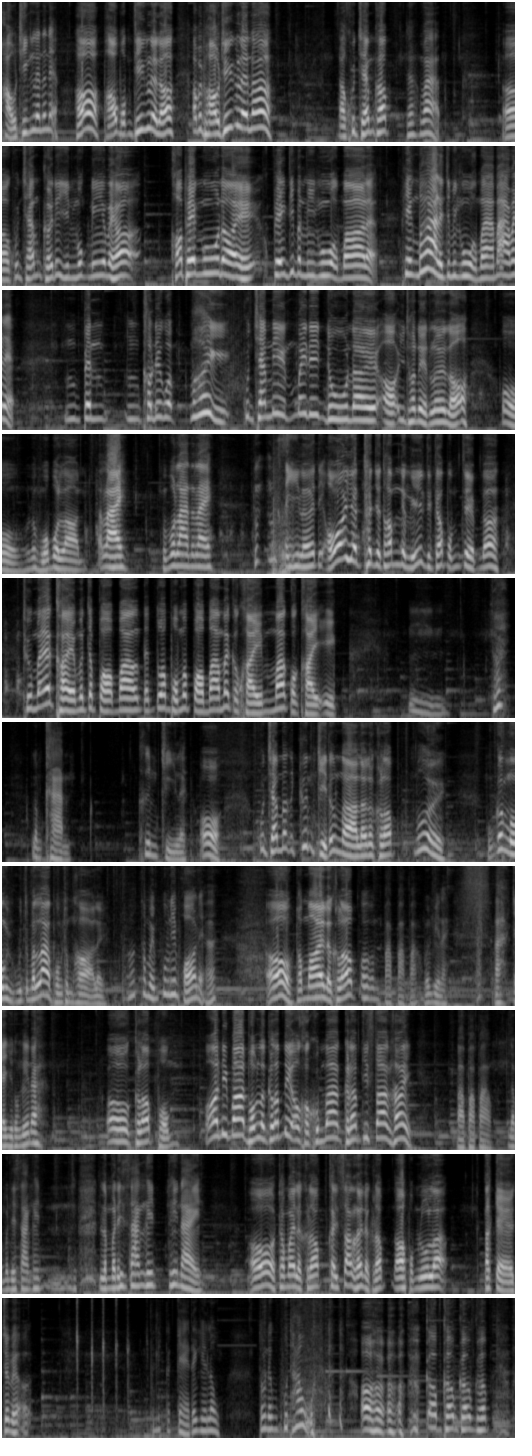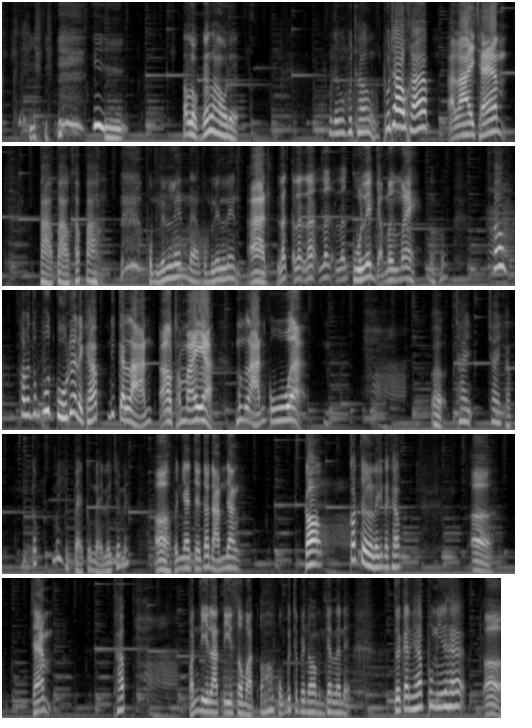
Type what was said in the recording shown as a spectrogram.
เผาทิ้งแล้วนะเนี่ยฮะเผาผมทิ้งเลยเหรอ เอาไปเผาทิ้งเลยนะอ่าคุณแชมป์ครับนะว่าเอ่อคุณแชมป์เคยได้ยินมุกนี้ไหมฮะ ขอเพลงงูหน่อย เพลงที่มันมีงูออกมาแหละเพลงบ้าเลยจะมีงูออกมาบ้าไหมเนี่ย เป็น เขาเรียกว่าเฮ้ยคุณแชมป์นี่ไม่ได้ดูในเอ่ออินเทอร์เน็ตเลยเหรอ โอ้แล้วหัวโบราณอะไรหัวโบราณอะไรตีเลยตีโอ้ยอย่าท่านอย่าทำอย่างนี้สิครับ ผมเจ็บนะถึงแม้ไข่มันจะเปราะบาง แต่ตัวผมมันเปราะบางไม่กับไข่มากกว่าไข่อีก อืมเฮ้ยรำคาญ ขึ้นขี่เลย โอ้ คุณแชมป์น่าจะขึ้นกี่ตั้งนานแล้วนะครับเฮ้ย ผมก็งงอยู่คุณจะมาลากผมทำหาเลยเอ้าทำไมพูดไม่พอเนี่ยฮะเอ้าทำไมเหรอครับเออเปล่าป่าป่าไม่มีอะไรอะแกอยู่ตรงนี้นะโอ้ครับผมอ๋อนี่บ้านผมเหรอครับนี่โอ้ขอบคุณมากครับที่สร้างให้ป่าป่าป่าเราไม่ได้สร้างให้เราไม่ได้สร้างให้ให้นายโอ้ทำไมล่ะครับ ใครสร้างให้ล่ะครับอ๋อผมรู้ละตาแก่ใช่ไหมเป็นเรียกตาแก่ได้ไงเราต้องเรียกผู้เฒ่า ครับครับครับครับตลกนะเราเนี่ยต้องเรียกว่าผู้เฒ่า ผู้เฒ่าครับ อะไรแชมป์เปล่าเปล่าครับเปล่า ผมเล่นเล่นๆนะผมเล่นเล่นอ่าแล้วแล้วแล้วแล้วแล้วกูเล่นกับมึงไหมๆเออเอ้าทำไมต้องพูดกูด้วยเลยครับ นี่กันหลานอ้าวทำไมอะ มึงหลานกูอะเออใช่ใช่ครับ ก็ไม่เห็นแปลกตรงไหนเลยใช่ไหมเออเป็นไงเจอเจ้าดำยัง ก็ก็เจอเลยนะครับ เออแชมป์ครับฝันดีลาตีสวัสดิ์อ๋อผมก็จะไปนอนเหมือนกันแล้วเนี่ย เจอกันครับพรุ่งนี้นะฮะ เออ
